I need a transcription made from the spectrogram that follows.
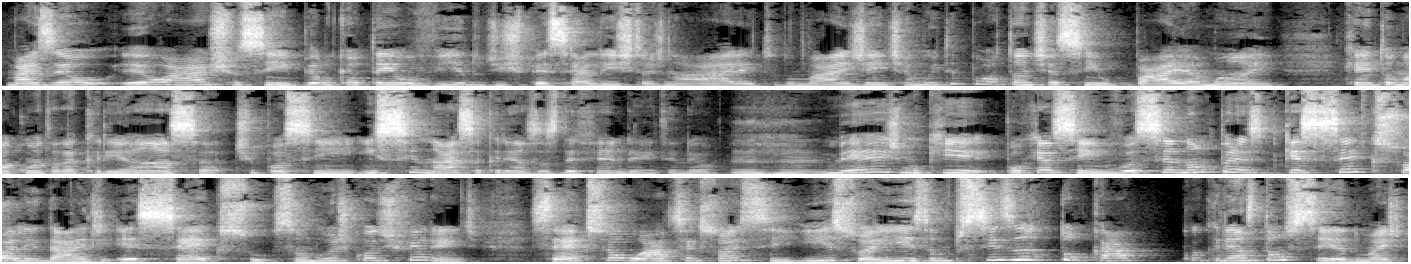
Mas eu, eu acho, assim, pelo que eu tenho ouvido de especialistas na área e tudo mais, gente, é muito importante, assim, o pai, a mãe, quem toma conta da criança, tipo assim, ensinar essa criança a se defender, entendeu? Uhum. Mesmo que. Porque, assim, você não precisa. Porque sexualidade e sexo são duas coisas diferentes. Sexo é o ato sexual em si. Isso aí, você não precisa tocar com a criança tão cedo, mas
